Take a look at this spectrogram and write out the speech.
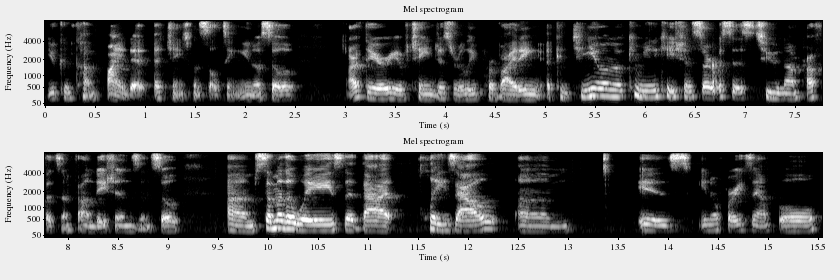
you can come find it at Change Consulting. You know, so our theory of change is really providing a continuum of communication services to nonprofits and foundations. And so, um, some of the ways that that plays out um, is, you know, for example,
